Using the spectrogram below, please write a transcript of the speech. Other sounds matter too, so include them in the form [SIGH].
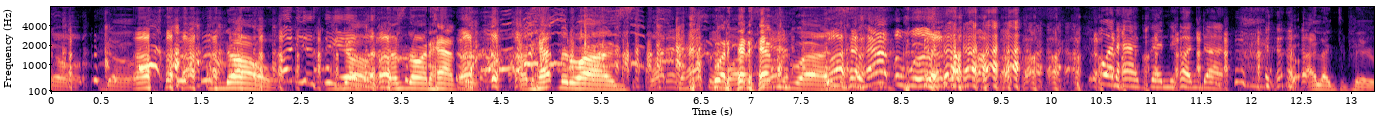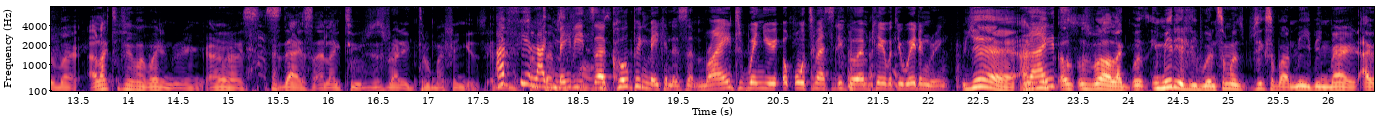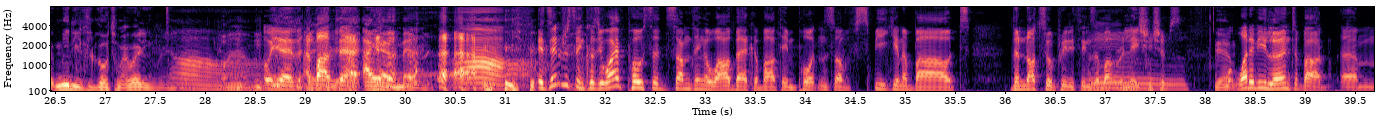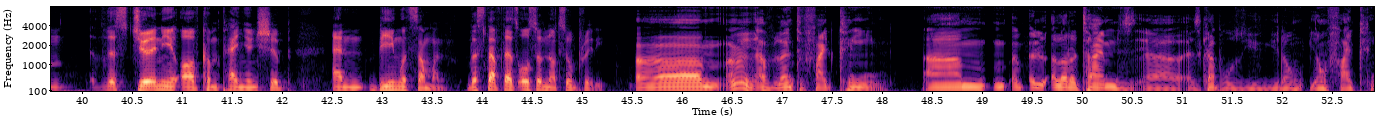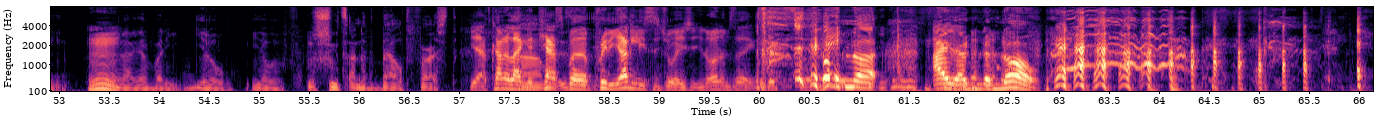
No, no, no. How do you see No, it? that's not what happened. What happened was, What had happened what was, had happened was, what happened was What happened Yonda? [LAUGHS] No, I like to play with my, I like to play with my wedding ring. I don't know, it's, it's nice. I like to just run it through my fingers. I feel like sometimes it maybe it's a coping mechanism, right? When you automatically go and play with your wedding ring. Yeah, I Right? think as, as well. Like immediately when someone speaks about me being married, I immediately go to my wedding ring. Oh. Oh yeah, about I, that. I, I am married. [LAUGHS] Oh. it's interesting because your wife posted something a while back about the importance of speaking about the not so pretty things about relationships. Yeah. What have you learned about um, this journey of companionship and being with someone? The stuff that's also not so pretty. Um, I mean, I've learned to fight clean. Um, a, a- a lot of times, uh, as couples, you, you don't you don't fight clean. Mm. You know, everybody, you know, you know, shoots under the belt first. Yeah, it's kind of like a Um, Casper pretty ugly situation. You know what I'm saying? It's, [LAUGHS] uh, I'm not. I am no. [LAUGHS]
